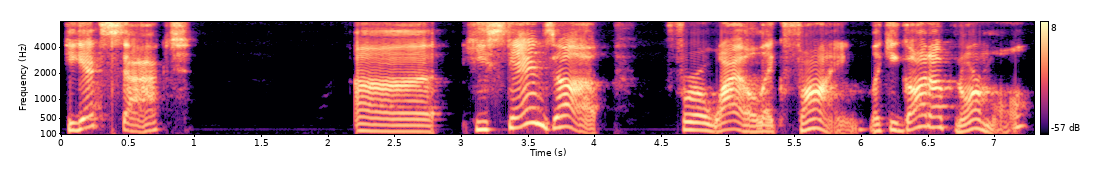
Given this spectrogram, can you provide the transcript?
he gets sacked. Uh, he stands up for a while, like fine, like he got up normal,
